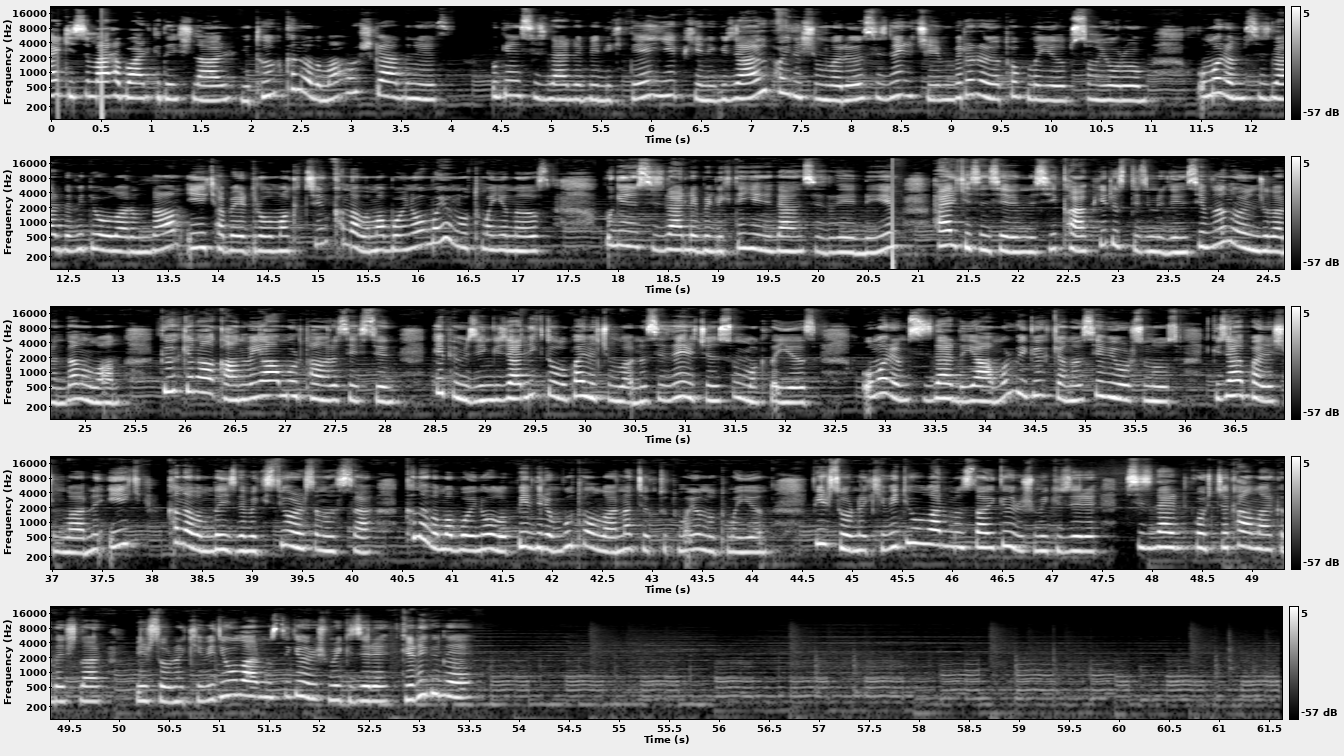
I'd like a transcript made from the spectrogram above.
Herkese merhaba arkadaşlar. YouTube kanalıma hoş geldiniz. Bugün sizlerle birlikte yepyeni güzel paylaşımları sizler için bir araya toplayıp sunuyorum. Umarım sizler de videolarımdan ilk haberdar olmak için kanalıma abone olmayı unutmayınız. Bugün sizlerle birlikte yeniden sizlerleyim. Herkesin sevimlisi Yarısı dizimizin sevilen oyuncularından olan Gökhan Alkan ve Yağmur Tanrı Ses'in hepimizin güzellik dolu paylaşımlarını sizler için sunmaktayız. Umarım sizler de Yağmur ve Gökhan'ı seviyorsunuz. Güzel paylaşımlarını ilk kanalımda izlemek istiyorsanızsa kanalıma abone olup bildirim butonlarını açık tutmayı unutmayın. Bir sonraki videolarımızda görüşmek üzere. Sizler hoşça kalın arkadaşlar. Bir sonraki videolarımızda görüşmek üzere. Güle güle.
